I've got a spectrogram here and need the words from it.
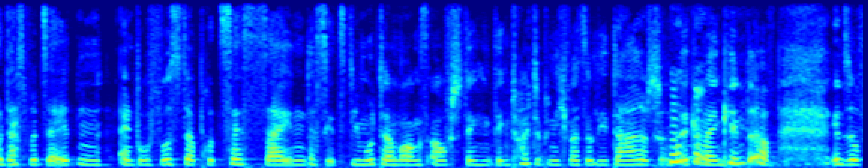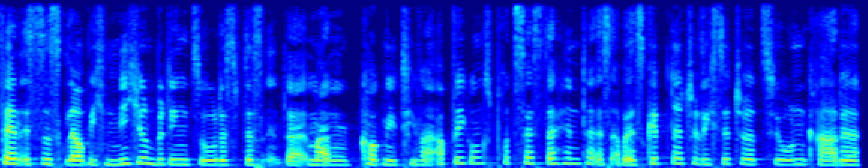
Und das wird selten ein bewusster Prozess sein, dass jetzt die Mutter morgens aufsteht und denkt, heute bin ich mal solidarisch und wecke mein Kind auf. Insofern ist es, glaube ich, nicht unbedingt so, dass, dass da immer ein kognitiver Abwägungsprozess dahinter ist. Aber es gibt natürlich Situationen, gerade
